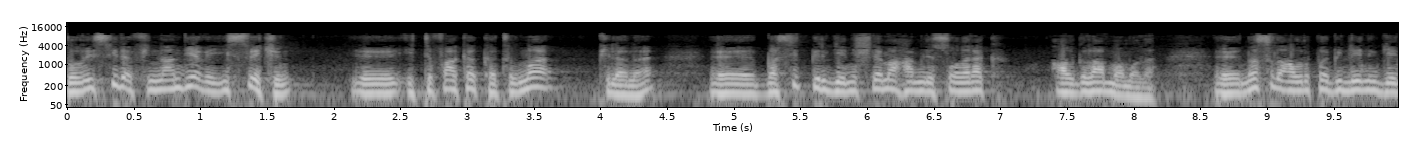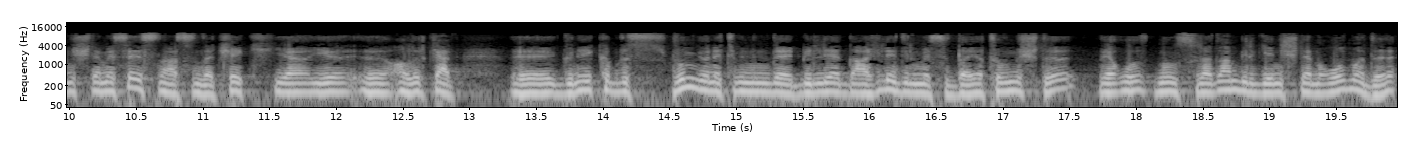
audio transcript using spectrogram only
Dolayısıyla Finlandiya ve İsveç'in e, ittifaka katılma planı e, basit bir genişleme hamlesi olarak algılanmamalı. E, nasıl Avrupa Birliği'nin genişlemesi esnasında Çekya'yı e, alırken e, Güney Kıbrıs Rum yönetiminin de birliğe dahil edilmesi dayatılmıştı ve onun sıradan bir genişleme olmadığı,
